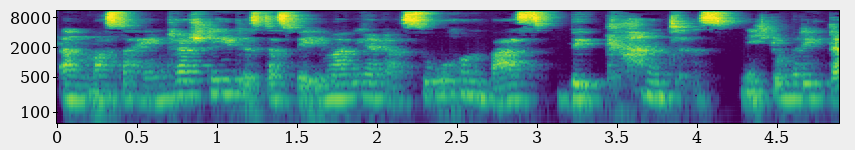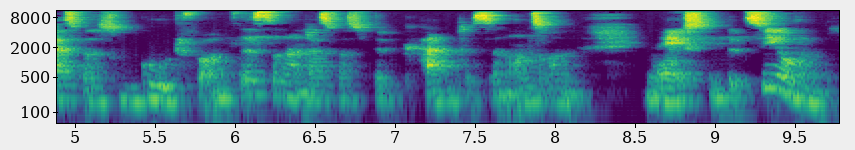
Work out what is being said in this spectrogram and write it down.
ähm, was dahinter steht, ist, dass wir immer wieder das suchen, was bekannt ist. Nicht unbedingt das, was gut für uns ist, sondern das, was bekannt ist in unseren nächsten Beziehungen.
